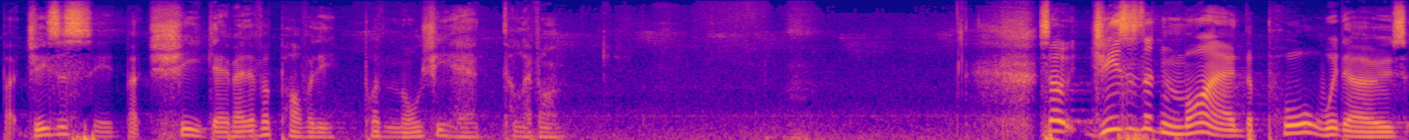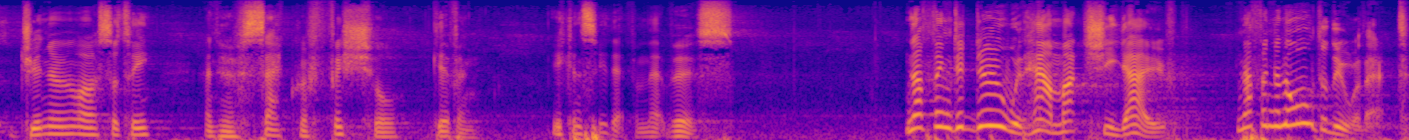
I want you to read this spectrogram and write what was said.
But Jesus said, But she gave out of her poverty, putting all she had to live on. So Jesus admired the poor widow's generosity and her sacrificial giving. You can see that from that verse. Nothing to do with how much she gave, nothing at all to do with that.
